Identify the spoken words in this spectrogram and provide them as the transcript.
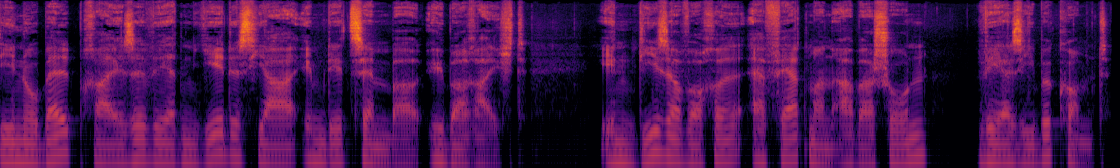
Die Nobelpreise werden jedes Jahr im Dezember überreicht. In dieser Woche erfährt man aber schon, wer sie bekommt.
